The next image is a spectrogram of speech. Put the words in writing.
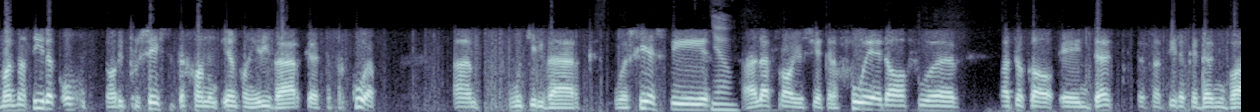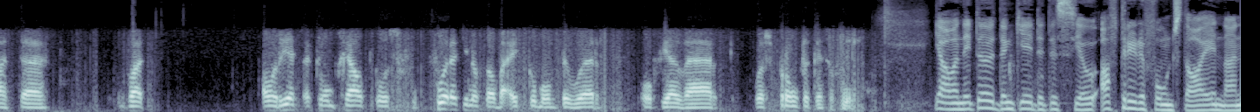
maar natuurlik om na die proses te gaan om een van hierdie werke te verkoop, um moet jy die werk oorsee stuur. Ja. Hulle vra jou sekere fooie daarvoor wat ook al en dit is natuurlik 'n ding wat uh wat alreeds 'n klomp geld kos voordat jy nog daarby uitkom om te hoor of jou werk oorspronklik is of nie. Ja, want net nou dink jy dit is jou aftredefonds daai en dan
